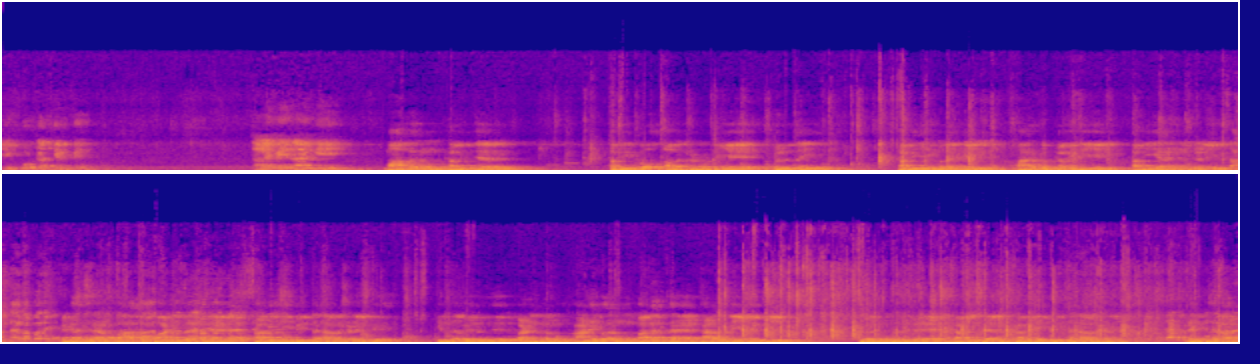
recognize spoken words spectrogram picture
இக்கூட்டத்திற்கு தலைமை தாங்கி மாபெரும் கவிஞர் கவிகோ அவர்களுடைய விருதை கவிதை உலகில் மரபு கவிதையில் கவியரங்கங்களில் மிக சிறப்பாக பாடி வருகிற கவிதை பித்தன் அவர்களுக்கு இந்த விருது வழங்கும் அனைவரும் பலத்த கடவுளை எழுதி விருது பெறுகிற கவிஞர் கவிதை பித்தன் அவர்கள் நெஞ்சார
